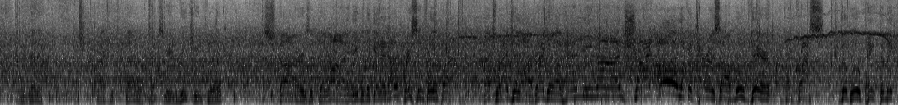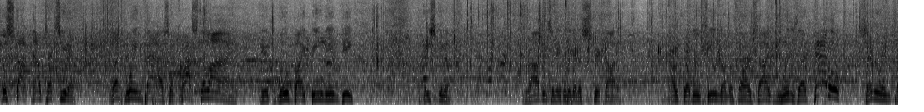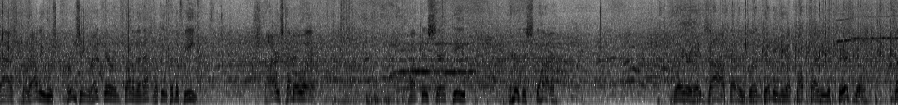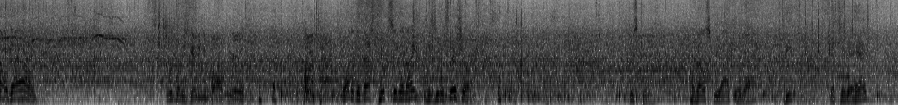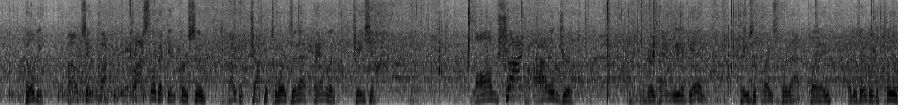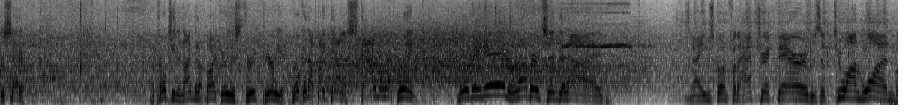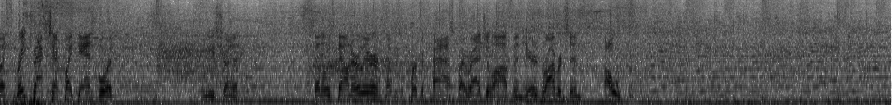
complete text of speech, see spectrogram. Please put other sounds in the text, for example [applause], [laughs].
And Denning. Jackets battle. Texier reaching for it. Stars at the line, able to get it out, racing for the puck. That's Radulov. Radulov hanging on, shot. Oh, look at Tarasov move there across the blue paint to make the stop. Now Texier. Left wing pass across the line. It's moved by Bean in deep. Heiskanen. Robinson able to get a stick on it. Now double teamed on the far side and wins that battle. Centering pass. Pirelli was cruising right there in front of the net looking for the feed. Stars come away. Puck is sent deep. There the star. Player heads off. That was Glendening. He got bumped by the official. Fell down. Everybody's getting involved here with the, the [laughs] contact. One of the best hits of the night was the official. [laughs] Just kidding. Pavelski off the wall. Peeke gets it ahead. Domi bouncing puck. Roslovic in pursuit. Tried to chop it towards the net. Hanley chasing. Long shot. Oettinger. There's Hanley again. Pays a price for that play, but is able to clear the center. Approaching the nine-minute mark here, this third period. Broken up by Dallas. Down the left wing. Moving in. Robertson denied. Now he was going for the hat trick there. It was a two-on-one, but great back check by Danforth. He's trying to settle this down earlier. That was a perfect pass by Radulov, and here's Robertson. Oh,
